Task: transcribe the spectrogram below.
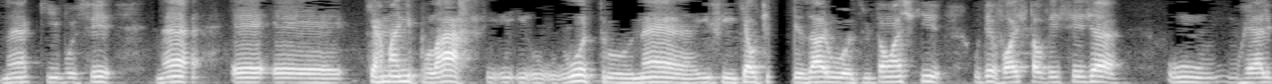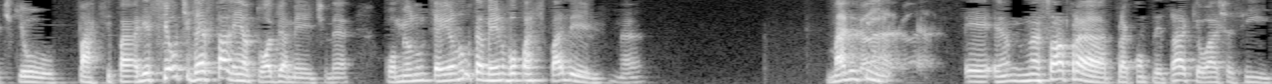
né? que você né, é, é, quer manipular o outro, né? enfim, quer utilizar o outro. Então, acho que o The Voice talvez seja um, um, reality que eu participaria, se eu tivesse talento, obviamente, né? Como eu não tenho, eu não, também não vou participar dele, né? Mas, assim, é, é, não é só para completar, que eu acho, assim,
